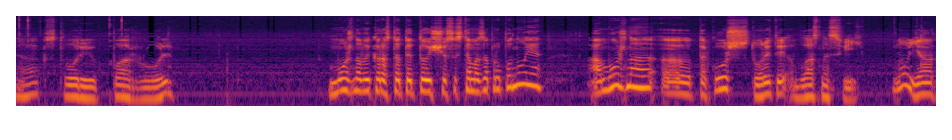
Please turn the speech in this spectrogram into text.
Так, створюю пароль. Можна використати той, що система запропонує, а можна е, також створити власне свій. Ну, я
